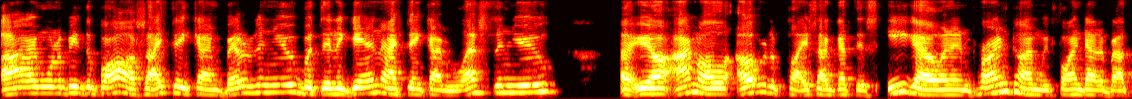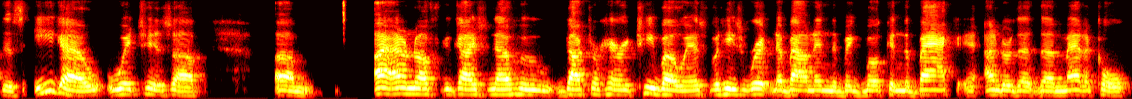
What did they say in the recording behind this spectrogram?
I want to be the boss. I think I'm better than you, but then again, I think I'm less than you uh, you know, I'm all over the place. I've got this ego, and in prime time, we find out about this ego, which is uh, um, I, don't know if you guys know who Dr. Harry Tiebout is, but he's written about in the big book in the back eh, under the the medical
